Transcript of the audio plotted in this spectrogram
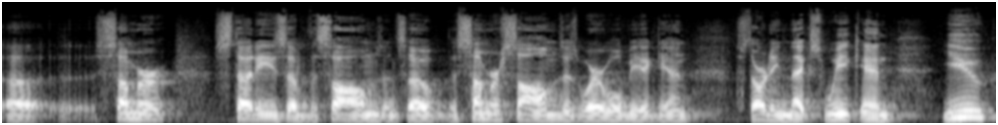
uh, summer studies of the Psalms. And so the summer Psalms is where we'll be again starting next week. And you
